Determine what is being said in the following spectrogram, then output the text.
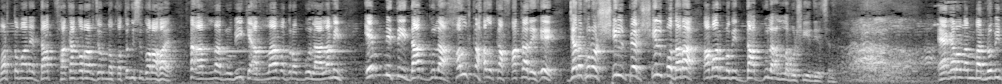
বর্তমানে দাঁত ফাঁকা করার জন্য কত কিছু করা হয়? আল্লাহ নবীকে আল্লাহ রব্বুল আলামিন এমনিতেই দাঁতগুলা হালকা হালকা ফাঁকা রেখে যেন কোনো শিল্পের শিল্প দ্বারা আমার নবীর দাঁতগুলা আল্লাহ বসিয়ে দিয়েছেন। এগারো নাম্বার, নবীর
